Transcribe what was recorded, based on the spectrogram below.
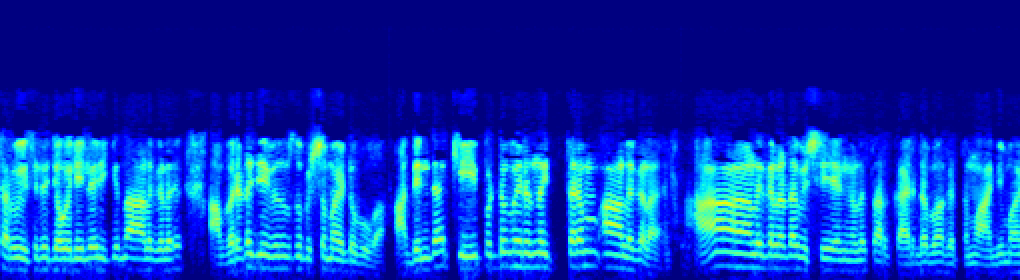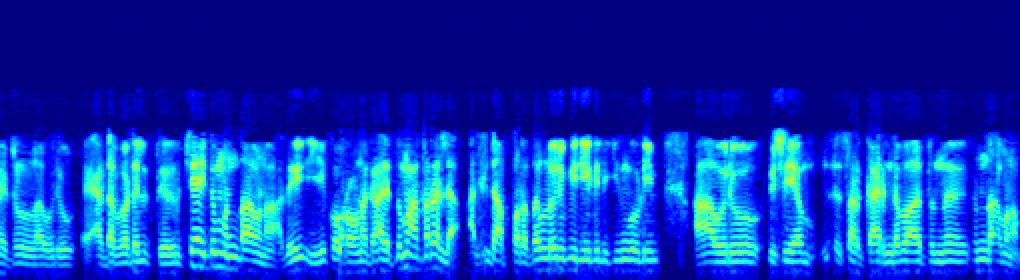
സർവീസിൽ ജോലിയിലിരിക്കുന്ന ആളുകൾ അവരുടെ ജീവിതം സുഭിക്ഷമായിട്ട് പോവാ. അതിന്റെ കീഴ്പ്പെട്ട് വരുന്ന ഇത്തരം ആളുകളെ ആ ആളുകളുടെ വിഷയങ്ങൾ സർക്കാരിന്റെ ഭാഗത്ത് മാന്യമായിട്ടുള്ള ഒരു ഇടപെടൽ തീർച്ചയായിട്ടും ഉണ്ടാവണം. അത് ഈ കൊറോണ കാലത്ത് മാത്രമല്ല അതിന്റെ അപ്പുറത്തുള്ള ഒരു പീരീഡിലേക്കും കൂടിയും ആ ഒരു വിഷയം സർക്കാരിന്റെ ഭാഗത്തുനിന്ന് ഉണ്ടാവണം.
